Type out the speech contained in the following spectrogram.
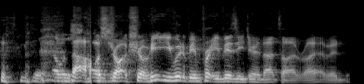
that, was, that, whole structure you would have been pretty busy during that time right? I mean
